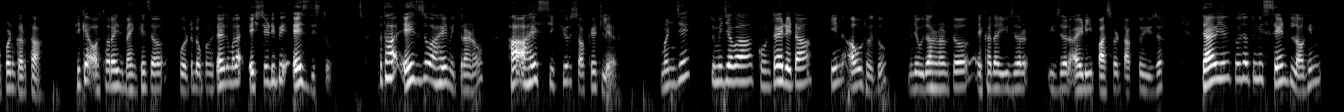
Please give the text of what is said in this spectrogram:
ओपन करता ठीक आहे? ऑथोराईज बँकेचं पोर्टल ओपन करता. त्यावेळी तुम्हाला H T T P S दिसतो. तर हा एज जो आहे मित्रांनो हा आहे सिक्युअर सॉकेट लेअर म्हणजे तुम्ही जेव्हा कोणताही डेटा इन आउट होतो म्हणजे उदाहरणार्थ एखादा user user I D password टाकतो युजर त्यावेळी तो जेव्हा तुम्ही सेंट लॉग इन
